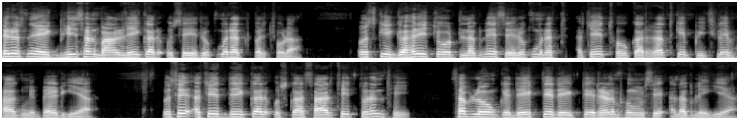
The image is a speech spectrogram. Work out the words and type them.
फिर उसने एक भीषण बाण लेकर उसे रुक्मरथ पर छोड़ा। उसकी गहरी चोट लगने से रुक्मरथ अचेत होकर रथ के पिछले भाग में बैठ गया। उसे अचेत देखकर उसका सारथी तुरंत ही सब लोगों के देखते देखते रणभूमि से अलग ले गया।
